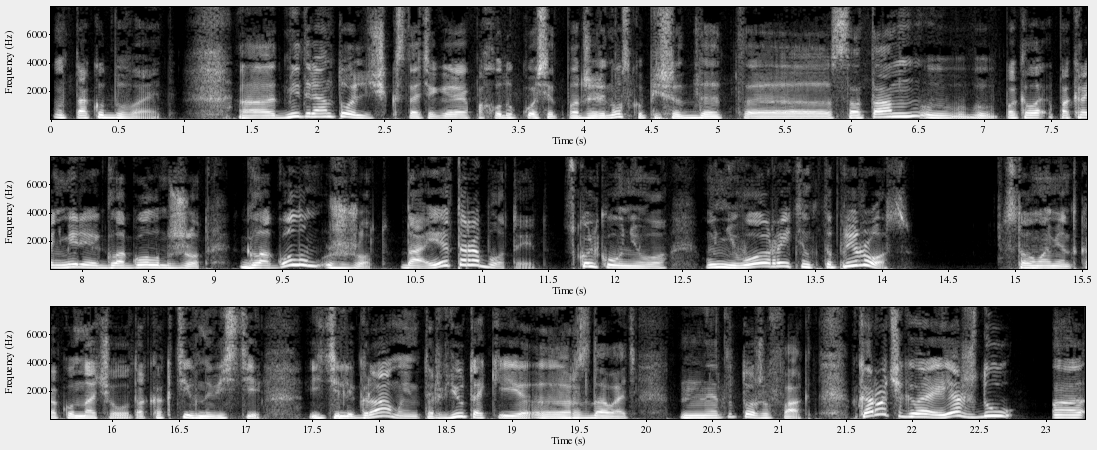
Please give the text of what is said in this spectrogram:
Вот так вот бывает. А, Дмитрий Анатольевич, кстати говоря, походу косит под Жириновскую, пишет that, э, Сатан, э, по, по крайней мере, глаголом жжет. Глаголом жжет, да, и это работает. Сколько у него? У него рейтинг-то прирос с того момента, как он начал так активно вести и телеграммы, интервью такие э, раздавать. Это тоже факт. Короче говоря, я жду э,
